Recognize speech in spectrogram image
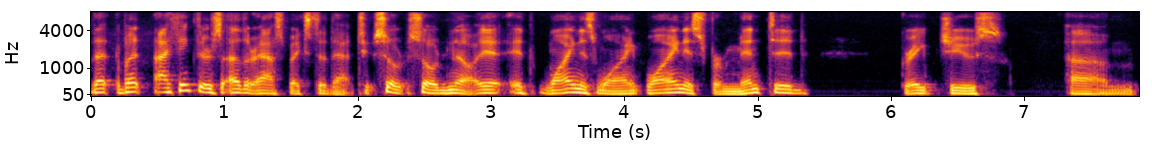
that. But I think there's other aspects to that too. So so no, it, it wine is wine. Wine is fermented grape juice. Um,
